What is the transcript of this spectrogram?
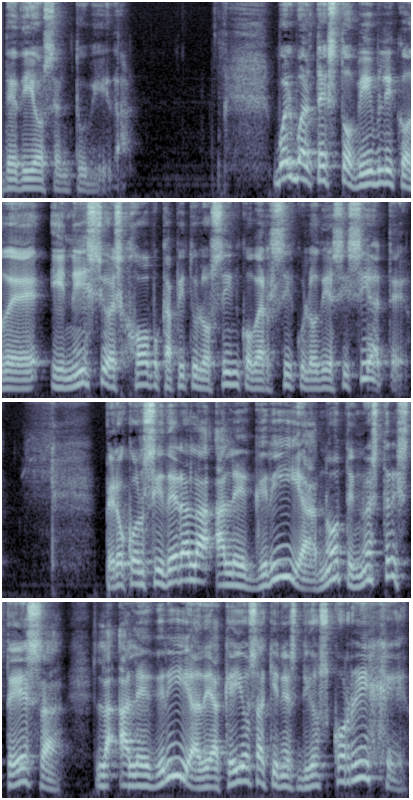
de Dios en tu vida. Vuelvo al texto bíblico de inicio, es Job capítulo 5, versículo 17. Pero considera la alegría, noten, no es tristeza, la alegría de aquellos a quienes Dios corrige.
